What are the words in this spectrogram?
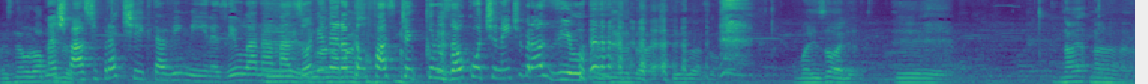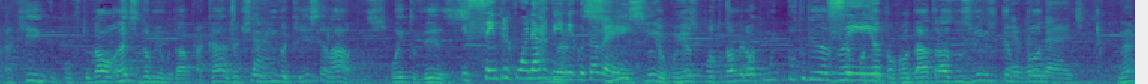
Mas na Europa... Mais fácil pra ti que tava em Minas. Eu lá na É, Amazônia lá não na era tão Amazônia. fácil, tinha que cruzar o continente Brasil. É verdade, tem razão. Mas olha, é, na, na- aqui em Portugal, antes de eu me mudar pra cá, eu já tinha Tá. vindo aqui, sei lá, umas oito vezes. E sempre com olhar Né? vínico também. Sim, sim, eu conheço Portugal melhor que muito português, Sim, né? Porque eu- então, rodar atrás dos vinhos o tempo É todo. verdade. Né?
